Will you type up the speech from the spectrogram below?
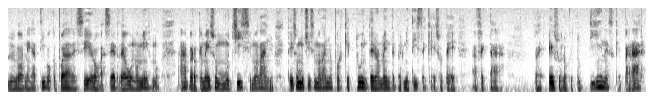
lo negativo que pueda decir o hacer de uno mismo. Ah, pero que me hizo muchísimo daño. Te hizo muchísimo daño porque tú interiormente permitiste que eso te afectara. Entonces, eso es lo que tú tienes que parar.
